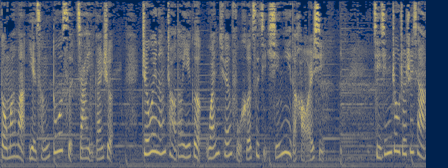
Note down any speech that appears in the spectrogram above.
董妈妈也曾多次加以干涉，只为能找到一个完全符合自己心意的好儿媳。几经周折之下，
